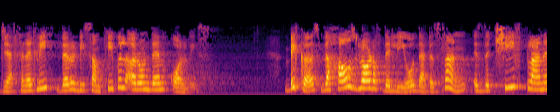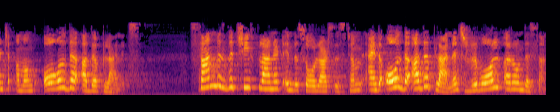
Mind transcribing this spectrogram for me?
Definitely, there will be some people around them always. Because the house lord of the Leo, that is Sun, is the chief planet among all the other planets. Sun is the chief planet in the solar system and all the other planets revolve around the Sun.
